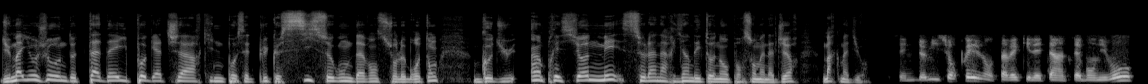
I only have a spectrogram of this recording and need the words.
du maillot jaune de Tadej Pogacar, qui ne possède plus que 6 secondes d'avance sur le breton. Godu impressionne, mais cela n'a rien d'étonnant pour son manager, Marc Madio. C'est une demi-surprise. On savait qu'il était à un très bon niveau.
